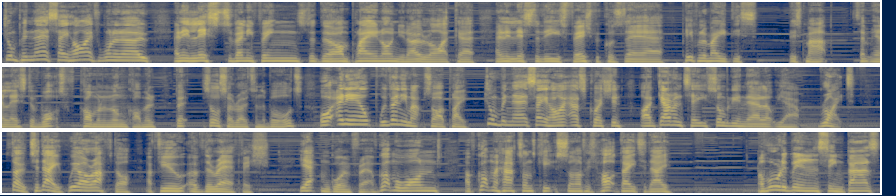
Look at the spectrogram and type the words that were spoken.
Jump in there, say hi if you want to know any lists of any things that, that I'm playing on, you know, like uh, any list of these fish, because they're people who made this this map sent me a list of what's common and uncommon, but it's also wrote on the boards. Or any help with any maps I play. Jump in there, say hi, ask a question. I guarantee somebody in there will help you out. Right. So today we are after a few of the rare fish. Yeah, I'm going for it. I've got my wand. I've got my hat on to keep the sun off. It's hot day today. I've already been in and seen Baz.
